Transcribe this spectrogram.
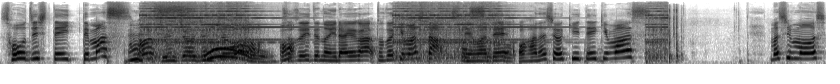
掃除していってます、順調順調。続いての依頼が届きました。電話でお話を聞いていきます。もしもし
